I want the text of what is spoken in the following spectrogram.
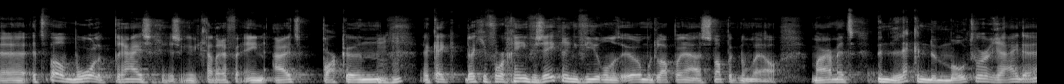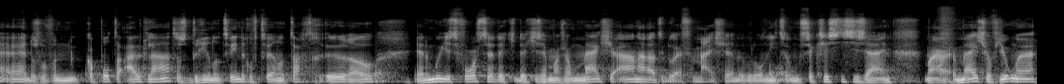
eh, het wel behoorlijk prijzig is. Ik ga er even één uitpakken. Eh, kijk, dat je voor geen verzekering 400 euro moet lappen, ja, dat snap ik nog wel. Maar met een lekkende motor rijden, hè, dus of een kapotte uitlaat, dat is 320 of 280 euro. Ja, dan moet je je eens voorstellen dat je, dat je zeg maar, zo'n meisje aanhoudt. Ik doe even meisje, ik bedoel niet om seksistisch te zijn. Maar een meisje of jongen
